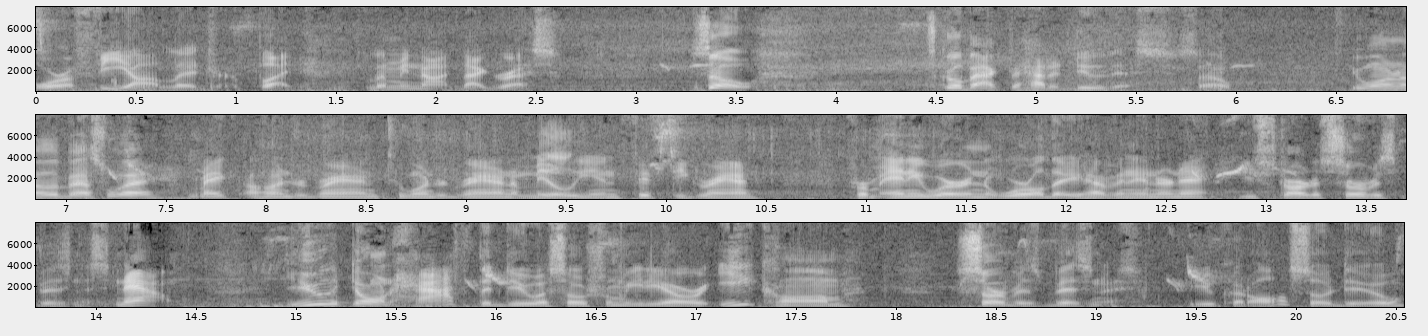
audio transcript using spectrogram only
or a fiat ledger. But let me not digress. So let's go back to how to do this. So you want to know the best way? Make a hundred grand, 200 grand, a million, 50 grand from anywhere in the world that you have an internet. You start a service business. Now, you don't have to do a social media or e-com service business. You could also do,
